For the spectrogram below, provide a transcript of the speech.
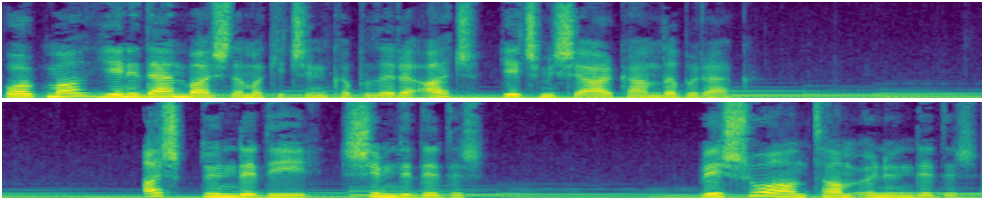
Korkma, yeniden başlamak için kapıları aç, geçmişi arkanda bırak. Aşk dünde değil, şimdidedir. Ve şu an tam önündedir.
